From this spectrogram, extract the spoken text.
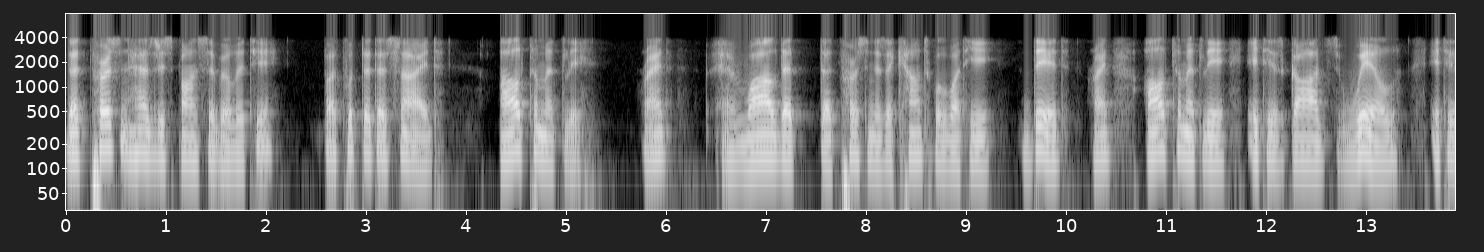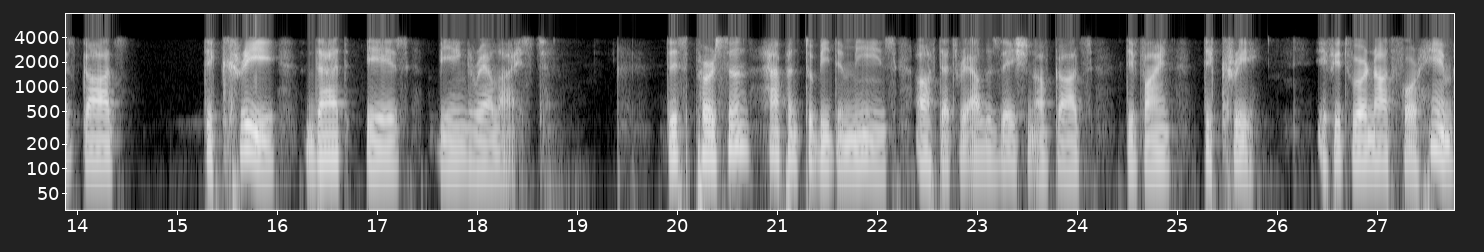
That person has responsibility, but put that aside. Ultimately, right? And while that, that person is accountable what he did, right? Ultimately, it is God's will, it is God's decree that is being realized. This person happened to be the means of that realization of God's divine decree. If it were not for him,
